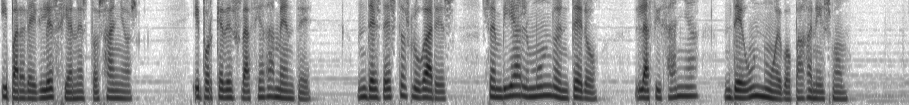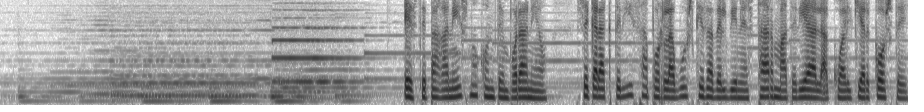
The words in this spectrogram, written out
y para la Iglesia en estos años y porque desgraciadamente desde estos lugares se envía al mundo entero la cizaña de un nuevo paganismo. Este paganismo contemporáneo se caracteriza por la búsqueda del bienestar material a cualquier coste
